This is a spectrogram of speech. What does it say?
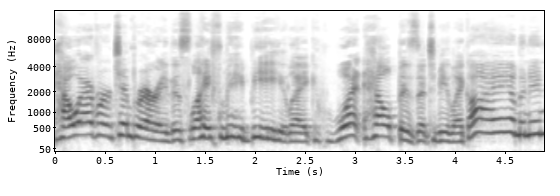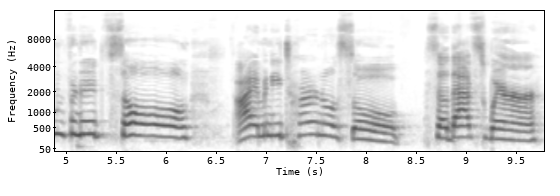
However temporary this life may be, like, what help is it to be like, I am an infinite soul, I am an eternal soul? So that's where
